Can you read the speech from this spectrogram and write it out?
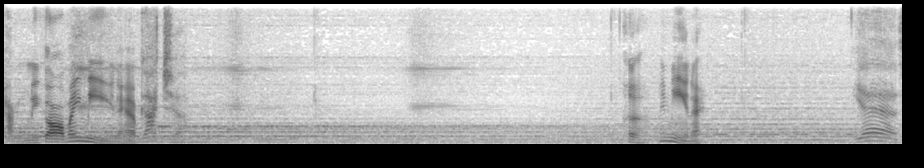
ถังนี้ก็ไม่มีนะครับ Gotcha. เออ ไม่มีนะ Yes.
